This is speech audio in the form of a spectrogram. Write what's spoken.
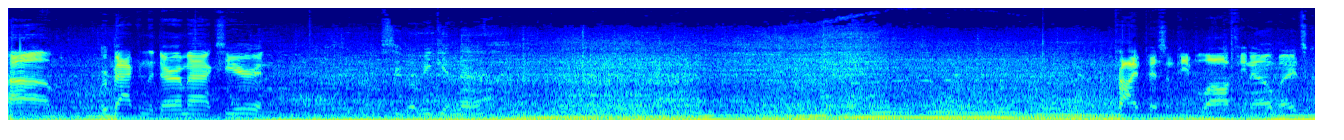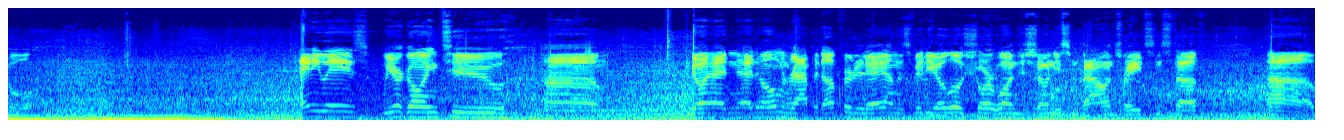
Um, we're back in the Duramax here and see what we can uh, probably pissing people off, you know, but it's cool. Anyways, we are going to um, go ahead and head home and wrap it up for today on this video. A little short one, just showing you some balance rates and stuff. Um,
